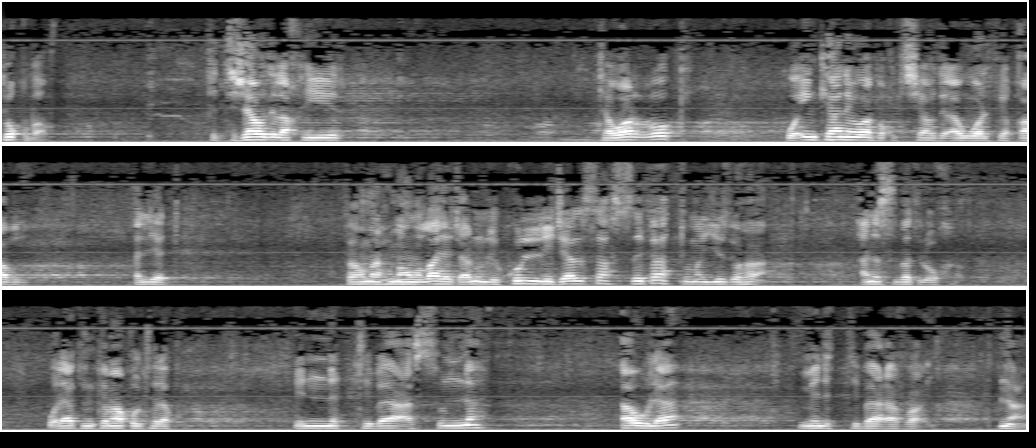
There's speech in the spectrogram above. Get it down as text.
تقبض. في التشهد الأخير تورك وإن كان يوافق التشهد الأول في قبض اليد. فهم رحمهم الله يجعلون لكل جلسة صفة تميزها عن الصفة الأخرى. ولكن كما قلت لكم إن اتباع السنة أولى من اتباع الرأي. نعم.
